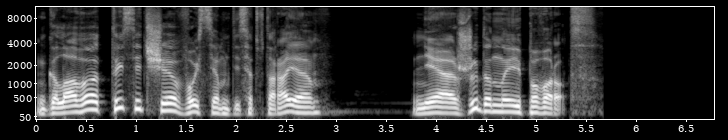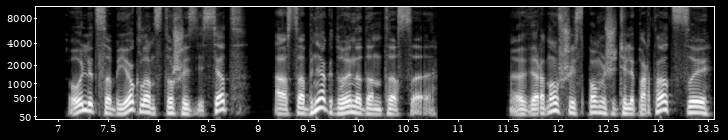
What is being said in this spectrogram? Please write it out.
Глава 1082. Неожиданный поворот. Улица Бьёкланд, 160, особняк Дуэна Дантеса. Вернувшись с помощью телепортации,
